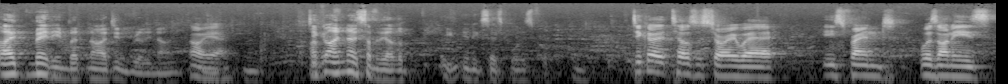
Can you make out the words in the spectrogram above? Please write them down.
I met him, but no, I didn't really know him. Oh yeah. I, I know some of the other INXS boys. But, Dicko tells a story where his friend was on his.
